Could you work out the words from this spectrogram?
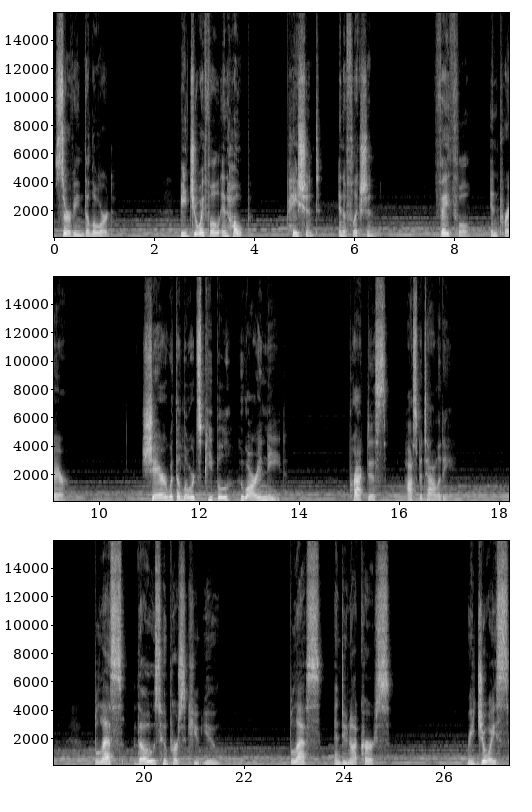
serving the Lord. Be joyful in hope, patient in affliction, faithful in prayer. Share with the Lord's people who are in need. Practice hospitality. Bless those who persecute you. Bless and do not curse. Rejoice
